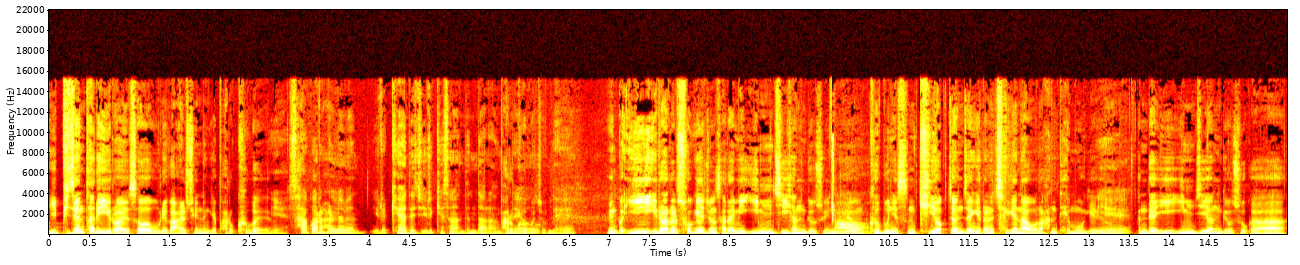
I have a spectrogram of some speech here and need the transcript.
이 비젠탈의 일화에서 우리가 알 수 있는 게 바로 그거예요. 예. 사과를 하려면 이렇게 해야 되지 이렇게 해서는 안 된다라는 바로 거네요. 그거죠. 네. 그러니까 이 일화를 소개해 준 사람이 임지현 교수인데요. 아. 그분이 쓴 기억 전쟁이라는 책에 나오는 한 대목이에요. 예. 근데 이 임지현 교수가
